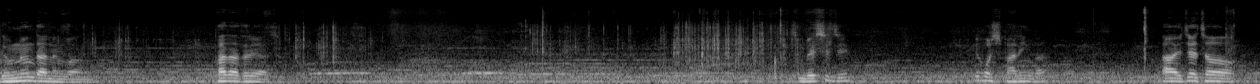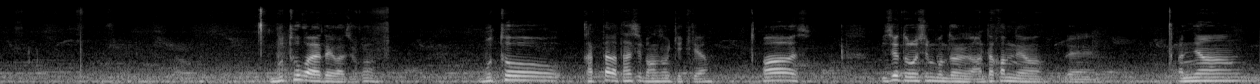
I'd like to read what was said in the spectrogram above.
늙는다는 건 받아들여야죠. 지금 몇 시지? 7시 반인가? 아 이제 저 무토 가야 돼가지고 무토 갔다가 다시 방송 킬게요. 아 이제 들어오신 분들 안타깝네요. 네. 안녕.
